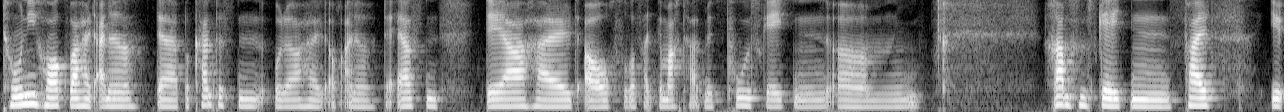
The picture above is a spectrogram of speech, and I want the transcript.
Tony Hawk war halt einer der bekanntesten oder halt auch einer der ersten, der halt auch sowas halt gemacht hat mit Poolskaten, ähm, Rampenskaten, falls ihr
